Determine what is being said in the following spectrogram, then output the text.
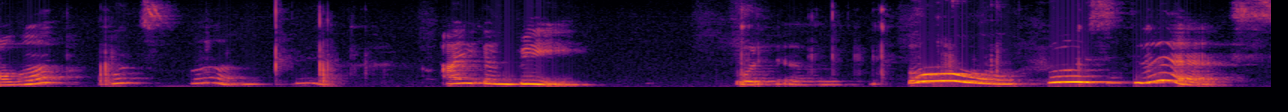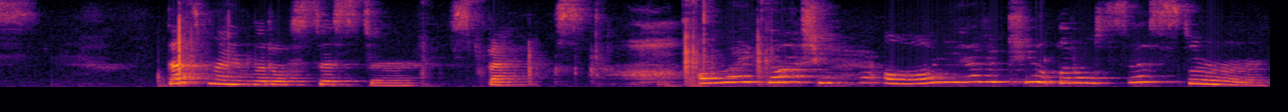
Hey, Dollop. What's up? Hey. I and B. Wait, uh, oh, who's this? That's my little sister, Specs. Oh my gosh, you have oh, you have a cute little sister,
